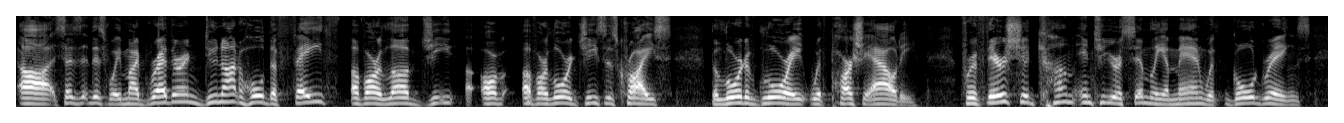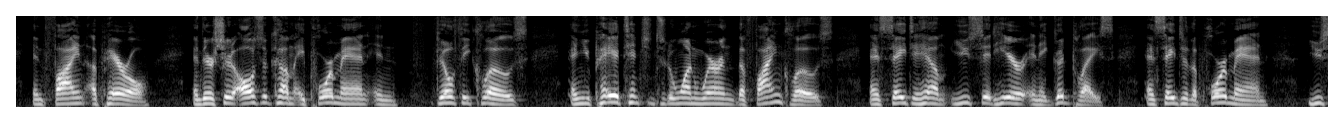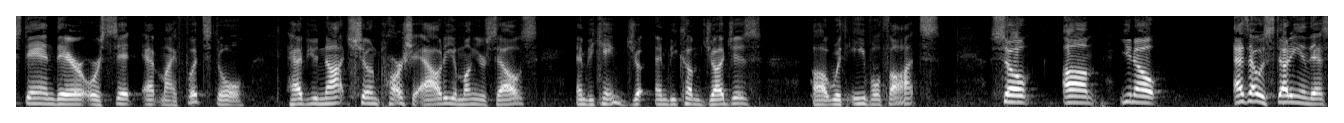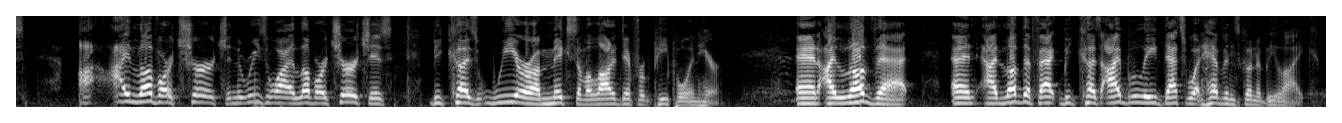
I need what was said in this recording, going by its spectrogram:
Uh, says it this way My brethren, do not hold the faith of our love, G- of, of our Lord Jesus Christ the Lord of glory, with partiality. For if there should come into your assembly a man with gold rings and fine apparel, and there should also come a poor man in filthy clothes, and you pay attention to the one wearing the fine clothes, and say to him, You sit here in a good place, and say to the poor man, You stand there or sit at my footstool, have you not shown partiality among yourselves and became ju- and become judges uh, with evil thoughts? So um, you know, as I was studying this, I, love our church, and the reason why I love our church is because we are a mix of a lot of different people in here. And I love that. And I love the fact because I believe that's what heaven's going to be like.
